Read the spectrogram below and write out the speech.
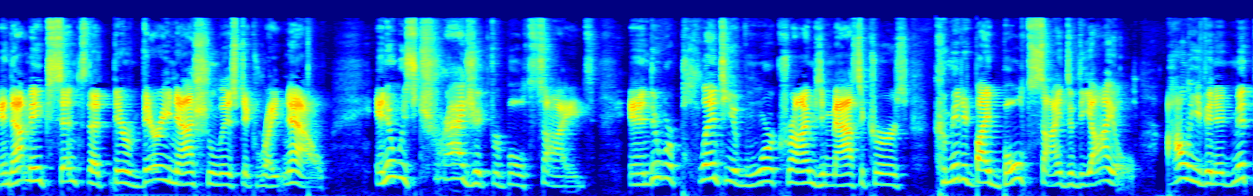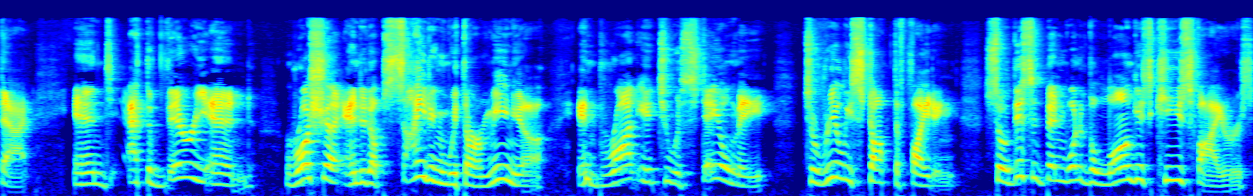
and that makes sense that they're very nationalistic right now. And it was tragic for both sides, and there were plenty of war crimes and massacres committed by both sides of the aisle. I'll even admit that. And at the very end, Russia ended up siding with Armenia and brought it to a stalemate to really stop the fighting. So this has been one of the longest ceasefires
